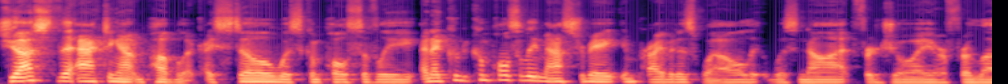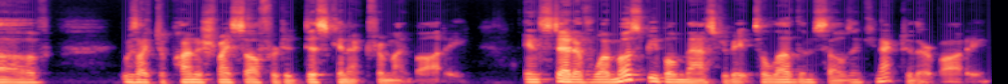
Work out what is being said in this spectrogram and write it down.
Just the acting out in public. I still was compulsively, and I could compulsively masturbate in private as well. It was not for joy or for love it was like to punish myself or to disconnect from my body instead of what most people masturbate to love themselves and connect to their body.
